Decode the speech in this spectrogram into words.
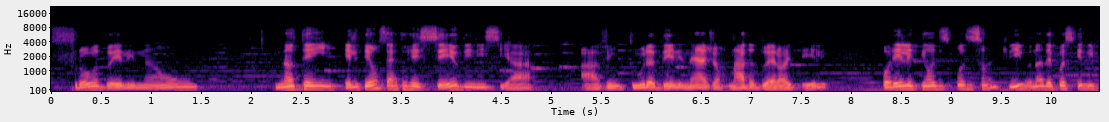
Frodo ele não não tem ele tem um certo receio de iniciar a aventura dele, né, a jornada do herói dele. Porém, ele tem uma disposição incrível, né? Depois que ele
